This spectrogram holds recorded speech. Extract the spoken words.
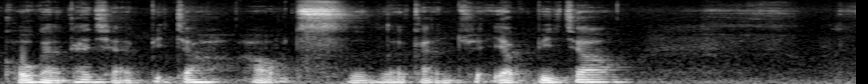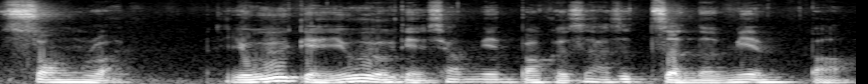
口感看起来比较好吃的感觉，要比较松软，有一点又有点像面包，可是它是真的面包，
